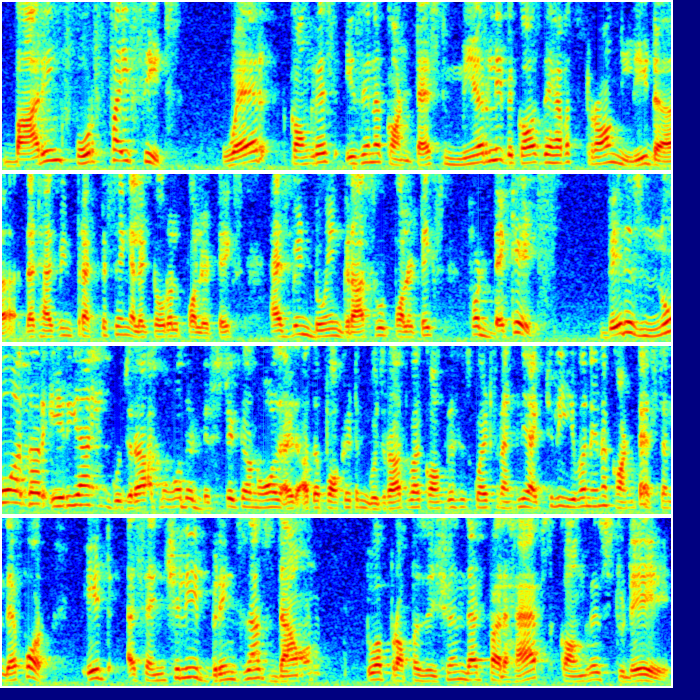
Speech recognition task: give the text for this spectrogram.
barring four, five seats where Congress is in a contest merely because they have a strong leader that has been practicing electoral politics, has been doing grassroots politics for decades. There is no other area in Gujarat, no other district or no other pocket in Gujarat where Congress is quite frankly actually even in a contest and therefore it essentially brings us down to a proposition that perhaps Congress today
